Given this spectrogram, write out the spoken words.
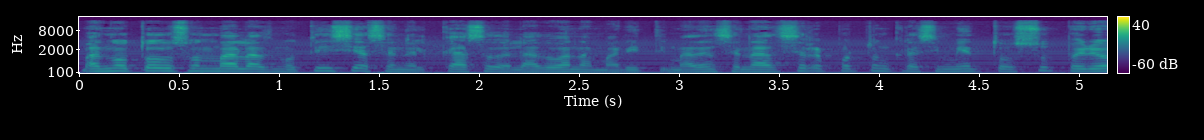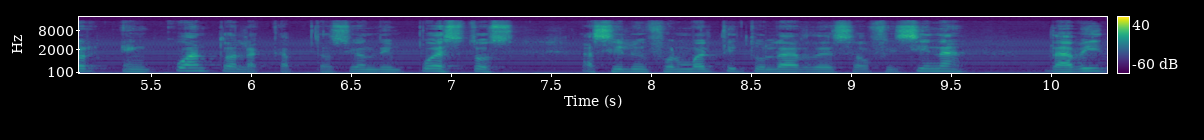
Mas no todos son malas noticias. En el caso de la aduana marítima de Ensenada se reporta un crecimiento superior en cuanto a la captación de impuestos. Así lo informó el titular de esa oficina, David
